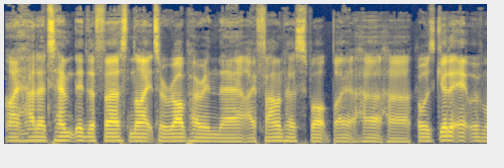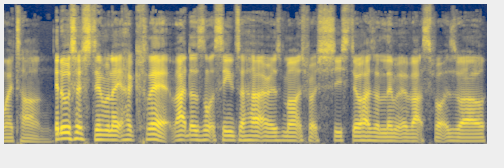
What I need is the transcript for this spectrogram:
I had attempted the first night to rub her in there. I found her spot, but it hurt her. I was good at it with my tongue. It also stimulate her clit. That does not seem to hurt her as much, but she still has a limit with that spot as well.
